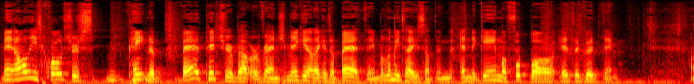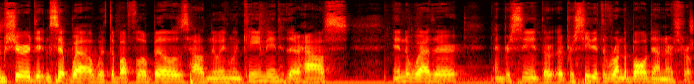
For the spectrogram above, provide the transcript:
man, all these quotes are painting a bad picture about revenge, making it like it's a bad thing. But let me tell you something: in the game of football, it's a good thing. I'm sure it didn't sit well with the Buffalo Bills how New England came into their house in the weather and proceeded to, uh, proceeded to run the ball down their throat.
